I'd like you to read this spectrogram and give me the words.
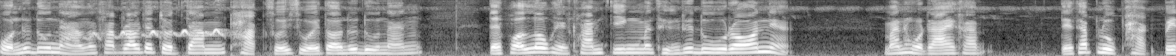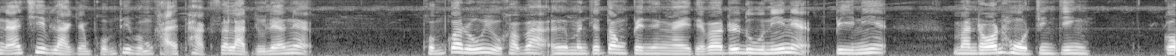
ฝนฤดูหนาวนะครับ เราจะจดจำผักสวยๆตอนฤดูนั้น แต่พอโลกแห่งความจริงมาถึงฤดูร้อนเนี่ย มันโหดร้ายครับ แต่ถ้าปลูกผักเป็นอาชีพหลักอย่างผมที่ผมขายผักสลัดอยู่แล้วเนี่ย ผมก็รู้อยู่ครับว่าเออมันจะต้องเป็นยังไง แต่ว่าฤดูนี้เนี่ย ปีนี้มันร้อนโหดจริง ๆ ก็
